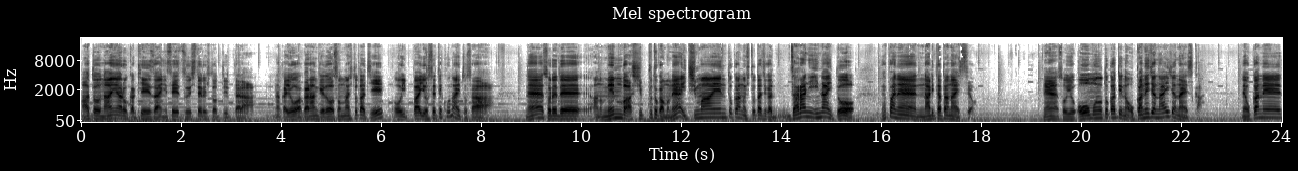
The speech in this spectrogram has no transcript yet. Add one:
あとなんやろか経済に精通してる人って言ったら、なんかようわからんけど、そんな人たちをいっぱい寄せてこないとさ、ねそれで、あの、メンバーシップとかもね、1万円とかの人たちがザラにいないと、やっぱりね、成り立たないっすよ。ねそういう大物とかっていうのはお金じゃないじゃないですか。ね、お金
